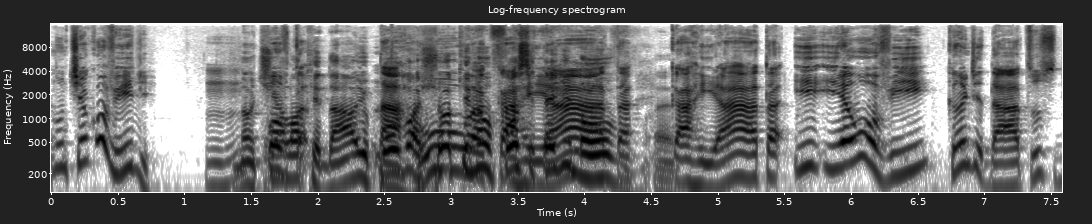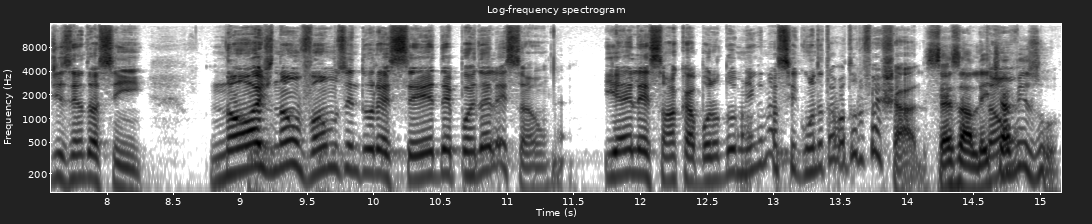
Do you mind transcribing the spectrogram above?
não tinha Covid. Não tinha povo tá- lockdown e o povo achou que rua, não fosse ter de novo. carreata, É. Carreata. E, e eu ouvi candidatos dizendo assim: nós não vamos endurecer depois da eleição. É. E a eleição acabou no domingo, na segunda estava tudo fechado. César Leite Então- avisou.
